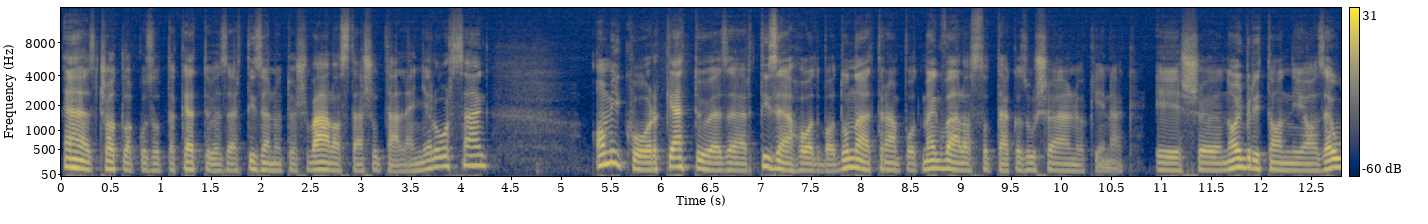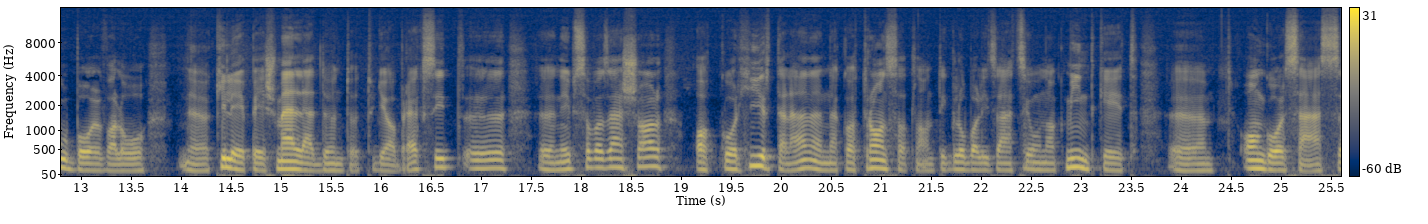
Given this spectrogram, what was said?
ehhez csatlakozott a 2015-ös választás után Lengyelország, amikor 2016-ban Donald Trumpot megválasztották az USA elnökének, és Nagy-Britannia az EU-ból való kilépés mellett döntött ugye a Brexit népszavazással, akkor hirtelen ennek a transatlanti globalizációnak mindkét angol száz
